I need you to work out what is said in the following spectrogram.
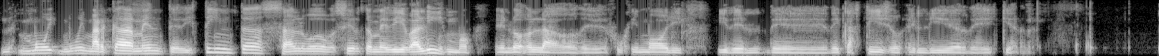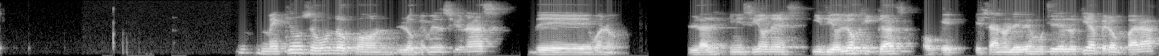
muy, muy marcadamente distintas, salvo cierto medievalismo en los lados de Fujimori y de, de Castillo, el líder de izquierda. Me quedo un segundo con lo que mencionás de, bueno, las definiciones ideológicas, o que, ya no le ves mucha ideología, pero para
